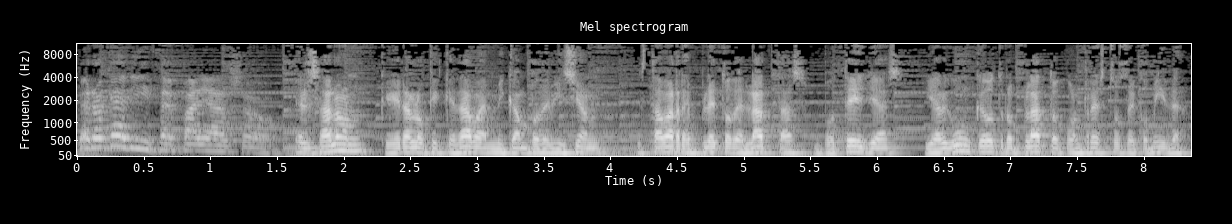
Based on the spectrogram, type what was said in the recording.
¿Pero qué dice, payaso? El salón, que era lo que quedaba en mi campo de visión, estaba repleto de latas, botellas y algún que otro plato con restos de comida.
